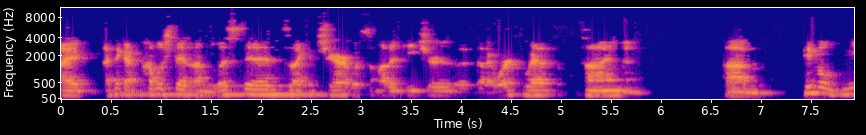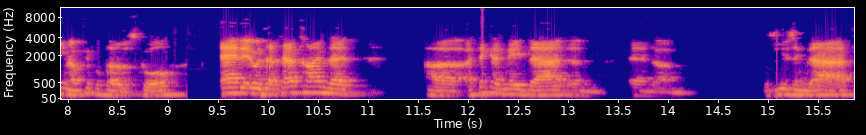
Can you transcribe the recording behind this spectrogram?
I I think I published it unlisted so I could share it with some other teachers that, that I worked with at the time, and um, people you know people thought it was cool. And it was at that time that uh, I think I made that and and um, was using that,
